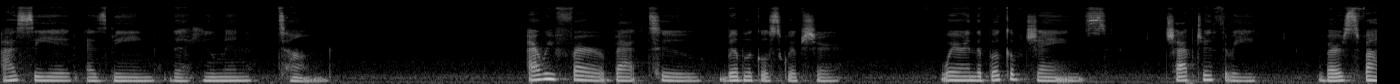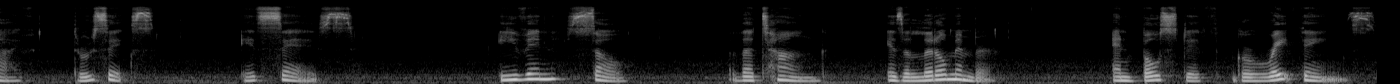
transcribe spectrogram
I see it as being the human tongue. I refer back to biblical scripture, where in the book of James, chapter 3, verse 5 through 6, it says, Even so, the tongue is a little member and boasteth great things.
